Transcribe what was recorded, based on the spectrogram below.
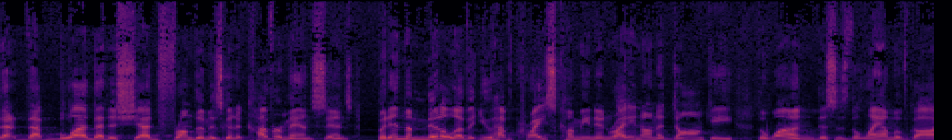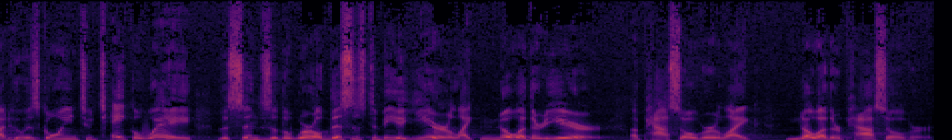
that, that blood that is shed from them is going to cover man's sins. But in the middle of it, you have Christ coming in, riding on a donkey, the one, this is the Lamb of God, who is going to take away the sins of the world. This is to be a year like no other year, a Passover like no other Passover.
